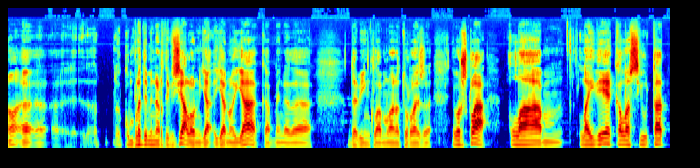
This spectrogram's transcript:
no, eh, eh, completament artificial, on ja, ja no hi ha cap mena de, de vincle amb la naturalesa. Llavors, clar, la, la idea que la ciutat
